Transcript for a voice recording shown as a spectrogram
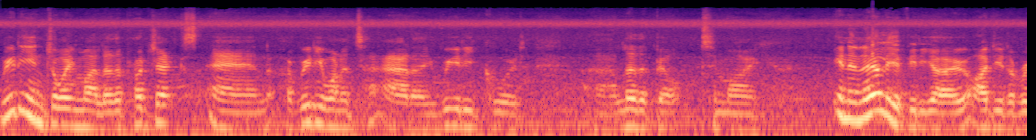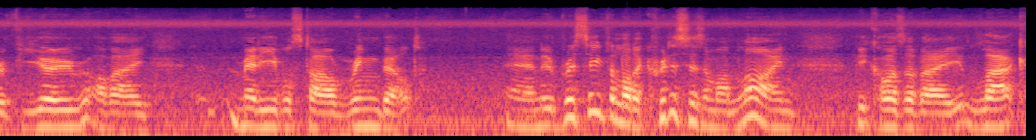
Really enjoying my leather projects and I really wanted to add a really good uh, leather belt to my in an earlier video I did a review of a medieval style ring belt and it received a lot of criticism online because of a lack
